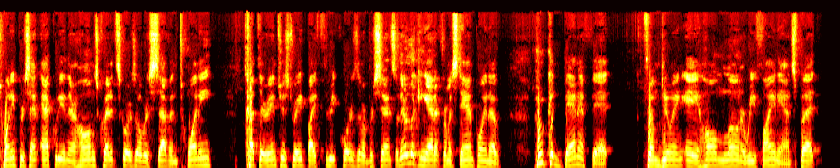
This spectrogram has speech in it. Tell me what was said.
20% equity in their homes, credit scores over 720, cut their interest rate by three quarters of a percent. So they're looking at it from a standpoint of who can benefit from doing a home loan or refinance. But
